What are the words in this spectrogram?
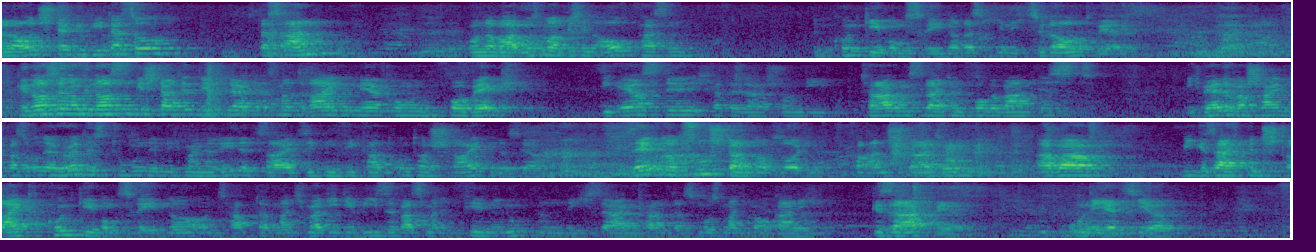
der Lautstärke. Geht das so? Das an? Wunderbar. Muss man ein bisschen aufpassen dem Kundgebungsredner, dass ich hier nicht zu laut werde. Genossinnen und Genossen, gestattet mir vielleicht erstmal drei Bemerkungen vorweg. Die erste, ich hatte da schon die Tagungsleitung vorgewarnt, ist, ich werde wahrscheinlich was Unerhörtes tun, nämlich meine Redezeit signifikant unterschreiten. Das ist ja seltener Zustand auf solchen Veranstaltungen. Aber wie gesagt, ich bin Streik-Kundgebungsredner und habe dann manchmal die Devise, was man in vier Minuten nicht sagen kann, das muss manchmal auch gar nicht gesagt werden. Ohne jetzt hier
